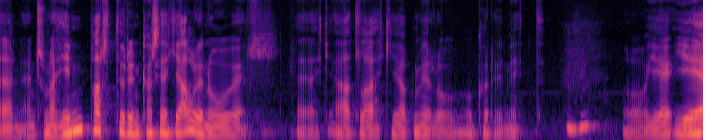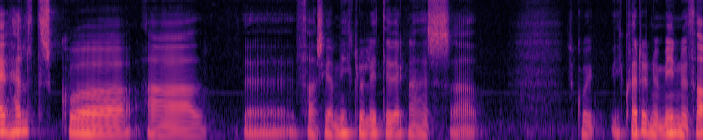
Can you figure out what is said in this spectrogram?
En, en svona hinnparturinn kannski ekki alveg nógu vel ekki, allavega ekki jafn vel og, og hverfið mitt. Mm og ég, ég held sko að uh, það sé að miklu leiti vegna þess að sko í, í hverjunu mínu þá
